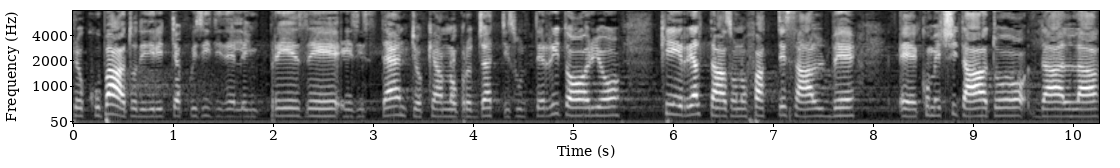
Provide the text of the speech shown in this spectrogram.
preoccupato dei diritti acquisiti delle imprese esistenti o che hanno progetti sul territorio che in realtà sono fatte salve eh, come citato dalla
